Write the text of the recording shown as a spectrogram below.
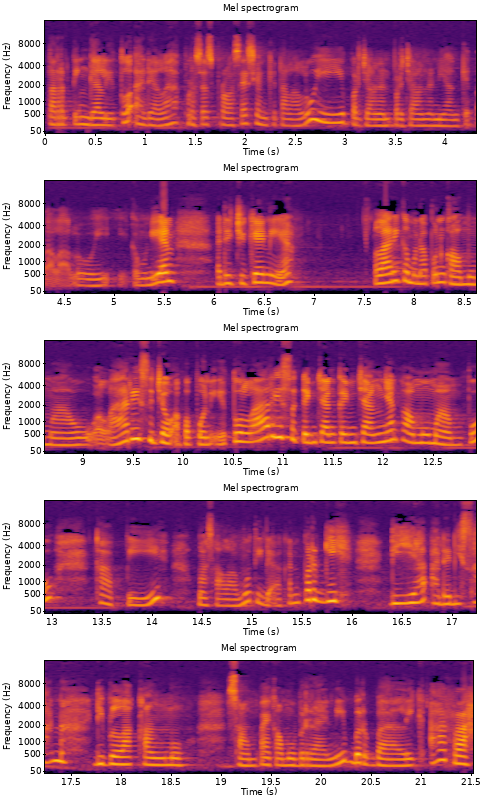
tertinggal itu adalah proses-proses yang kita lalui, perjalanan-perjalanan yang kita lalui. Kemudian ada juga nih ya Lari ke mana pun kamu mau, lari sejauh apa pun itu, lari sekencang-kencangnya kamu mampu, tapi masalahmu tidak akan pergi. Dia ada di sana, di belakangmu, sampai kamu berani berbalik arah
